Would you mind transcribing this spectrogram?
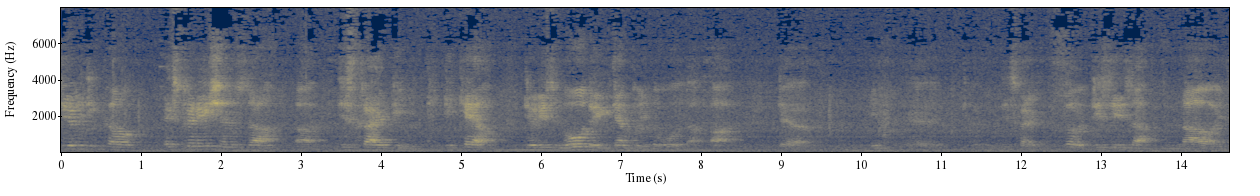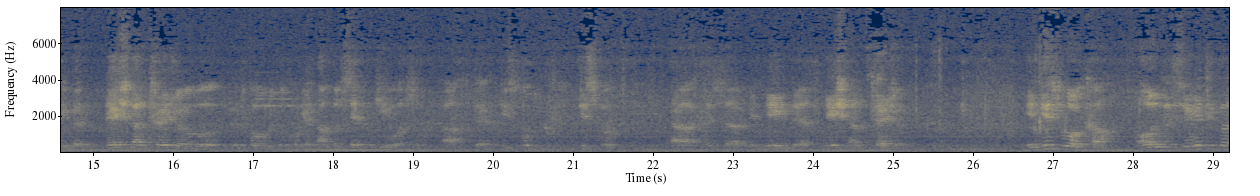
theoretical explanations uh, uh, described in detail there is no other example in the world uh, the, in, uh, described. So this is uh, now, I think, the national treasure of the Republic of Korea, number 70 was uh, the, this book. This book uh, is uh, named the national treasure. In this work, uh, all the theoretical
